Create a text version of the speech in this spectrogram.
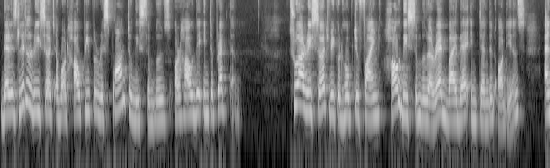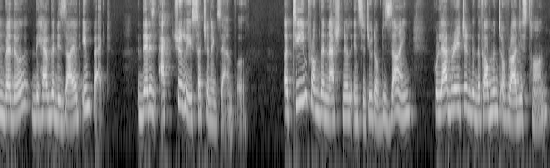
there is little research about how people respond to these symbols or how they interpret them. Through our research, we could hope to find how these symbols are read by their intended audience and whether they have the desired impact. There is actually such an example. A team from the National Institute of Design collaborated with the government of Rajasthan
